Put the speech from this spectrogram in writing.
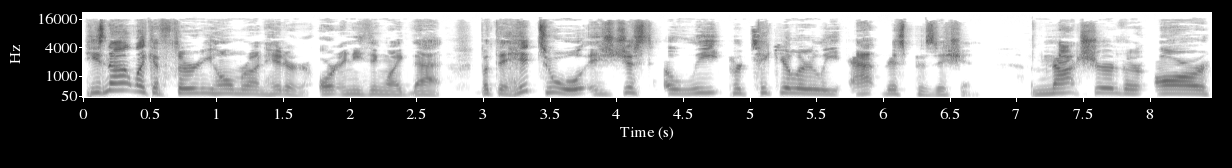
He's not like a 30 home run hitter or anything like that, but the hit tool is just elite, particularly at this position. I'm not sure there are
